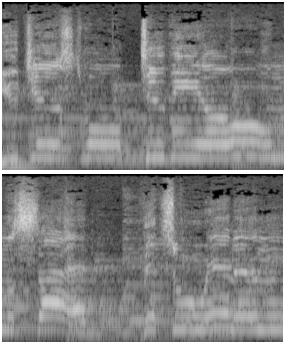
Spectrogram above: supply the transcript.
You just want to be on the side that's winning.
